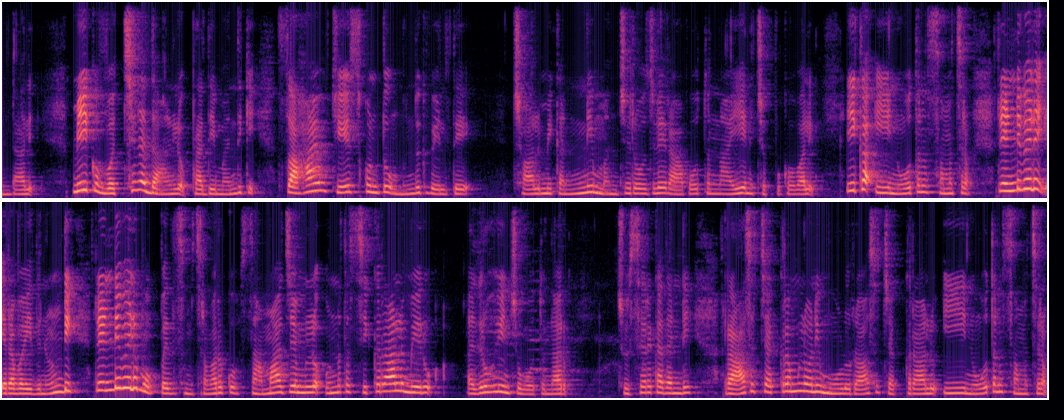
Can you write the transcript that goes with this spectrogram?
ఉండాలి. మీకు వచ్చిన దానిలో పది మందికి సహాయం చేసుకుంటూ ముందుకు వెళ్తే చాలు మీకు అన్ని మంచి రోజులే రాబోతున్నాయి అని చెప్పుకోవాలి. ఇక ఈ నూతన సంవత్సరం రెండు వేల ఇరవై ఐదు నుండి రెండు వేల ముప్పై ఐదు సంవత్సరం వరకు సమాజంలో ఉన్నత శిఖరాలు మీరు అధిరోహించబోతున్నారు. చూశారు కదండి? రాస చక్రంలోని మూడు రాస చక్రాలు ఈ నూతన సంవత్సరం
